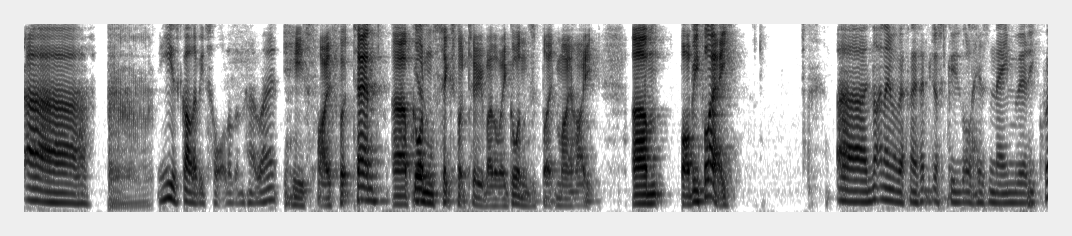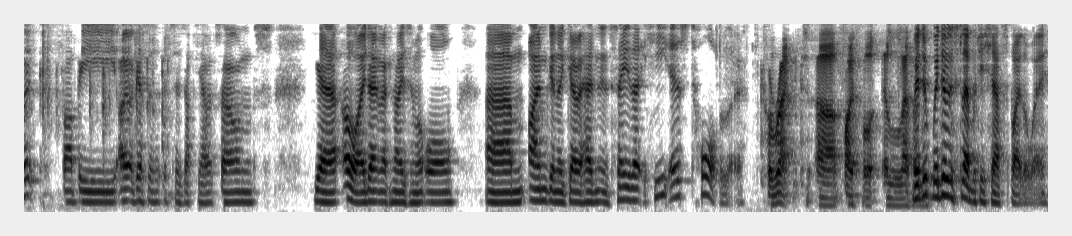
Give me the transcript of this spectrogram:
Uh. He's got to be taller than her, right? He's five foot ten. Uh, Gordon's six foot two, by the way. Gordon's like my height. Um, Bobby Flay. Uh, not a name I recognize. Let me just Google his name really quick. Bobby. I I guess it's exactly how it sounds. Yeah. Oh, I don't recognize him at all. Um, I'm gonna go ahead and say that he is taller though. Correct. Uh, five foot eleven. We're, do- we're doing celebrity chefs, by the way.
